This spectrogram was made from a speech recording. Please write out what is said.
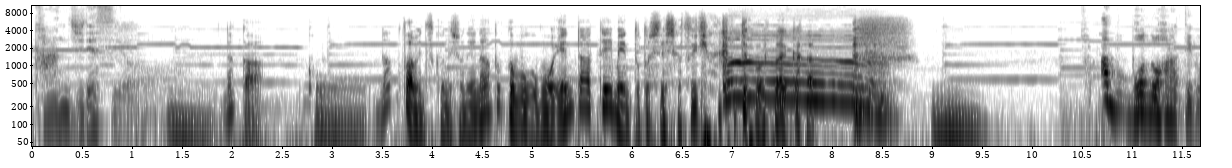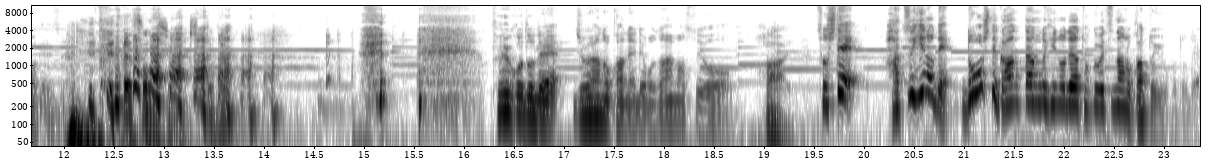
感じですよ。うんなんか、こう、何のためにつくんでしょうね。なんとか僕もうエンターテインメントとしてしかついてなかったものなんか、うーんうんそれあぼ煩悩を払っていくわけですよ。そうでしょうね、きっとね。ということで除夜の鐘でございますよ。はい。そして、初日の出。どうして元旦の日の出は特別なのかということで。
